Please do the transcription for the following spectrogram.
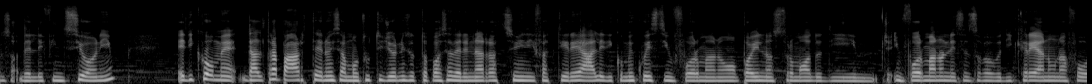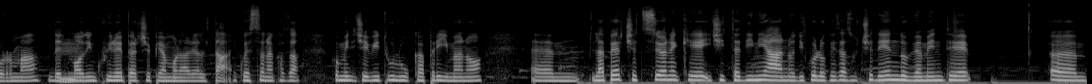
so, delle finzioni e di come d'altra parte noi siamo tutti i giorni sottoposti a delle narrazioni di fatti reali, di come questi informano poi il nostro modo di... cioè informano nel senso proprio di creano una forma del Mm. modo in cui noi percepiamo la realtà. E questa è una cosa, come dicevi tu Luca prima, no? Ehm, la percezione che i cittadini hanno di quello che sta succedendo ovviamente ehm,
